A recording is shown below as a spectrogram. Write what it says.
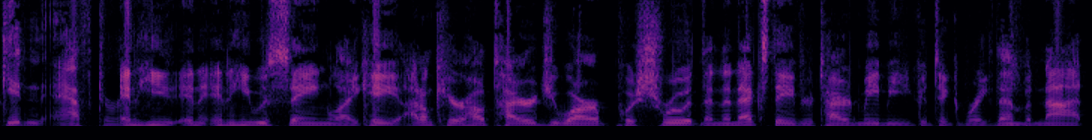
getting after it. and he and, and he was saying like, hey, I don't care how tired you are, push through it. Then the next day, if you're tired, maybe you could take a break then, but not.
